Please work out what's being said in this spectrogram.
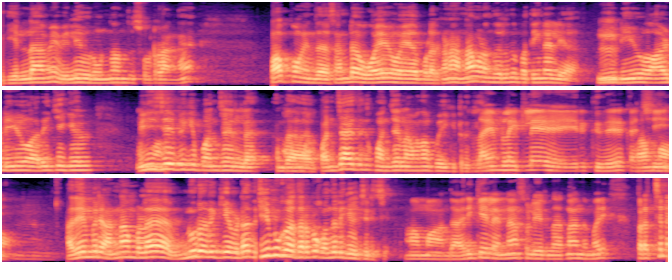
இது எல்லாமே வெளியே வரும்னு தான் வந்து சொல்றாங்க. பார்ப்போம் இந்த சண்டை ஓய ஓய போல இருக்கு. ஆனா அண்ணாமலை வந்ததுலேருந்து பாத்தீங்களா இல்லையா? வீடியோ ஆடியோ அறிக்கைகள் பிஜேபிக்கு பஞ்சம் இல்ல. அந்த பஞ்சாயத்துக்கு பஞ்சம் இல்லாம தான் போய்கிட்டு இருக்கு. லைம் லைட்லே இருக்குது கட்சி. அதே மாதிரி அண்ணாமலை இன்னொரு அறிக்கையை விட திமுக தரப்ப கொந்தளிக்க வச்சிருச்சு. ஆமா அந்த அறிக்கையில என்ன சொல்லியிருந்தாருன்னா இந்த மாதிரி பிரச்சனை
